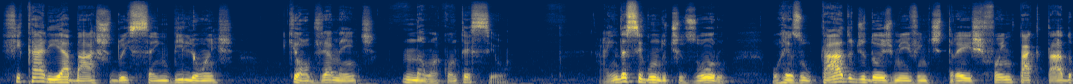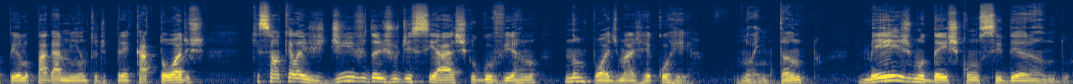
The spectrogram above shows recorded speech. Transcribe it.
ficaria abaixo dos 100 bilhões, que obviamente não aconteceu. Ainda segundo o Tesouro, o resultado de 2023 foi impactado pelo pagamento de precatórios, que são aquelas dívidas judiciais que o governo não pode mais recorrer. No entanto, mesmo desconsiderando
